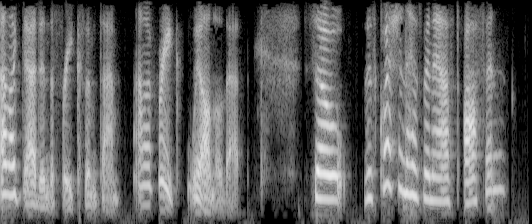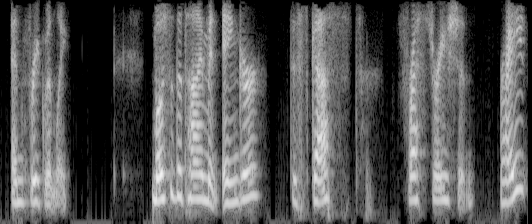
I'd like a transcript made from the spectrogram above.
I like to add in the freak sometime. I'm a freak. We all know that. So this question has been asked often and frequently. Most of the time in anger, disgust, frustration, right?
